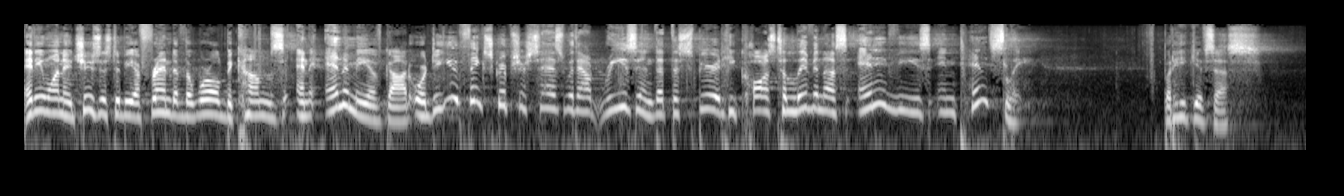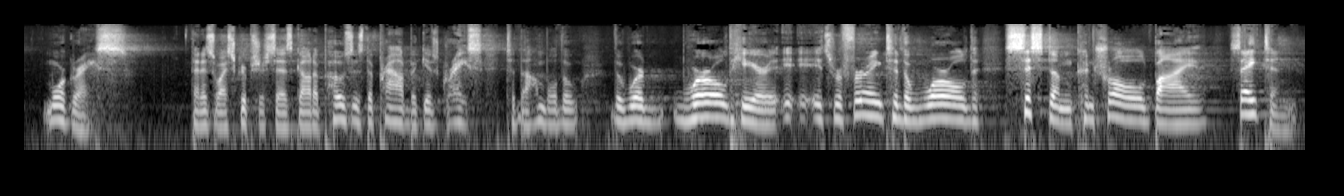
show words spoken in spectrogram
Anyone who chooses to be a friend of the world becomes an enemy of God. Or do you think Scripture says without reason that the Spirit He caused to live in us envies intensely? But He gives us more grace. That is why Scripture says God opposes the proud but gives grace to the humble. The, the word world here, it, it's referring to the world system controlled by Satan.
